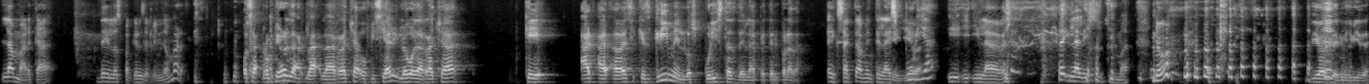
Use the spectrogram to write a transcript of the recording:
la marca de los Packers de Bill Lombardi. O sea, rompieron la, racha oficial y luego la racha que a, ver si que esgrimen los puristas de la pretemporada. Exactamente, la espuria y, la, y la legítima, ¿no? Dios de mi vida.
